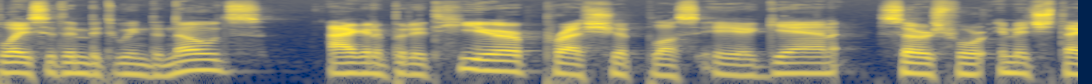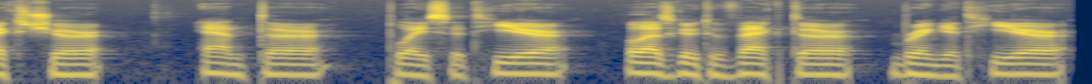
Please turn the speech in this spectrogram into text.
place it in between the nodes. I'm gonna put it here, press Shift plus A again, search for image texture, enter, place it here. Let's go to vector, bring it here,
